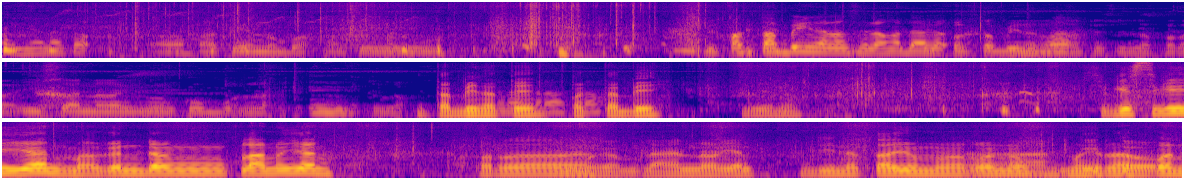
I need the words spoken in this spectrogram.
Tingnan na to. Ah, ate ano ba? Ate Pagtabi na lang sila nga dala. pagtabi na lang natin sila para isa na lang yung kubo nila. Ito lang. Itabi natin, pagtabi. Yun o. Sige, sige, yan. Magandang plano yan. Para Mga plano yan. hindi na tayo mga ano, Ah, dito. mahirapan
